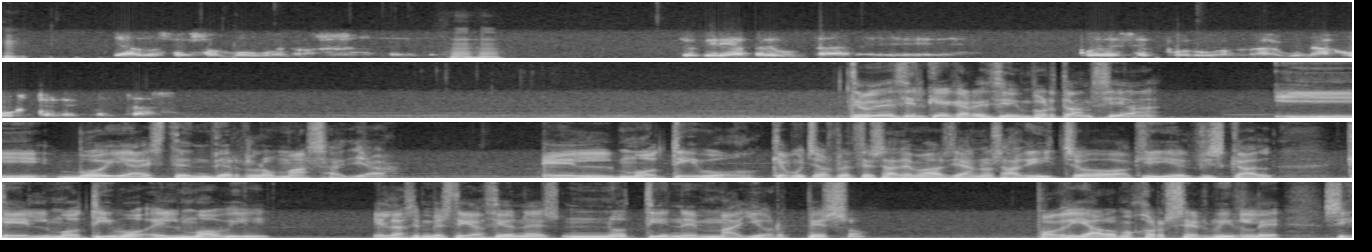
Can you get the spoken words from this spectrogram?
Mm. ya lo sé, son muy buenos. Yo quería preguntar, eh, ¿puede ser por un- algún ajuste de cuentas? Te voy a decir que carece de importancia y voy a extenderlo más allá. El motivo, que muchas veces además ya nos ha dicho aquí el fiscal, que el motivo, el móvil en las investigaciones no tiene mayor peso. Podría a lo mejor servirle, si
